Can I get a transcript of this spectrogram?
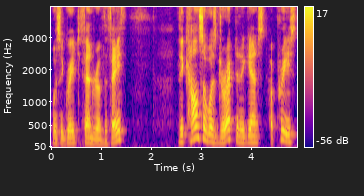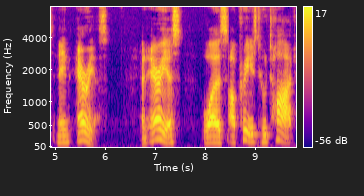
who was a great defender of the faith. The council was directed against a priest named Arius. And Arius was a priest who taught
